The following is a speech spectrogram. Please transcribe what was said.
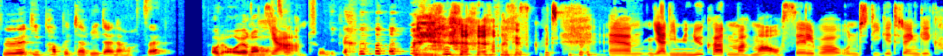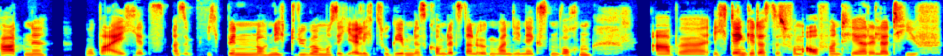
für die Papeterie deiner Hochzeit? Oder eure Hochzeit, ja. Entschuldige. Alles gut. Ähm, ja, die Menükarten machen wir auch selber und die Getränkekarten, wobei ich jetzt, also ich bin noch nicht drüber, muss ich ehrlich zugeben, das kommt jetzt dann irgendwann die nächsten Wochen. Aber ich denke, dass das vom Aufwand her relativ,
